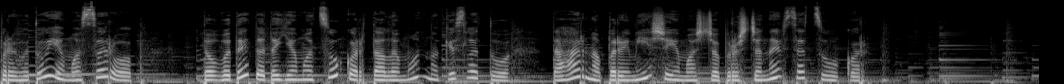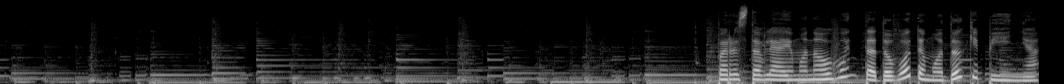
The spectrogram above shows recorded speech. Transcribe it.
Приготуємо сироп. До води додаємо цукор та лимонну кислоту та гарно перемішуємо, щоб розчинився цукор. Переставляємо на огонь та доводимо до кипіння.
